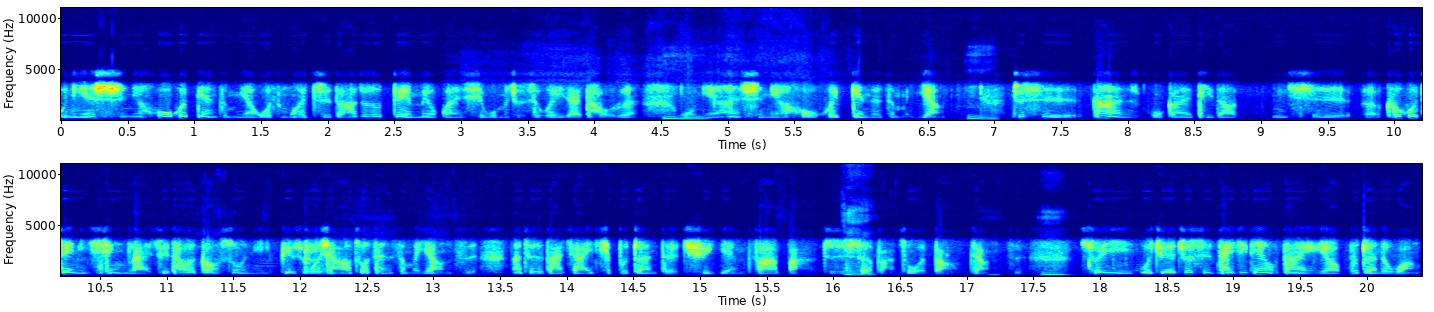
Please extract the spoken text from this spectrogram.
五年、十年后会变怎么样，我怎么会知道？他就说对，没有关系，我们就是会来讨论五年和十年后会变得怎么样。嗯，就是当然，我刚才提到你是呃客户对你信赖，所以他会告诉你，比如说我想要做成什么样子，那就是大家一起不断的去研发吧，就是设法做到这样子。嗯，所以我觉得就是台积电，我当然也要不断的往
